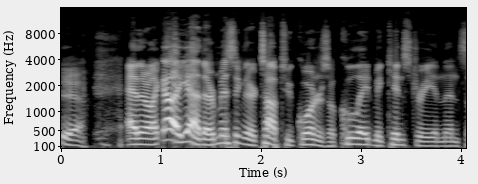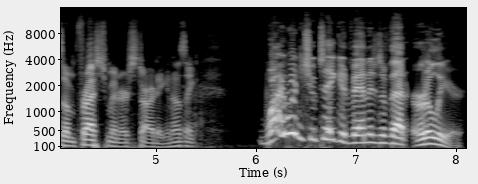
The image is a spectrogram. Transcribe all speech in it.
Yeah. And they're like, oh, yeah, they're missing their top two corners. So Kool Aid McKinstry and then some freshmen are starting. And I was like, why wouldn't you take advantage of that earlier?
